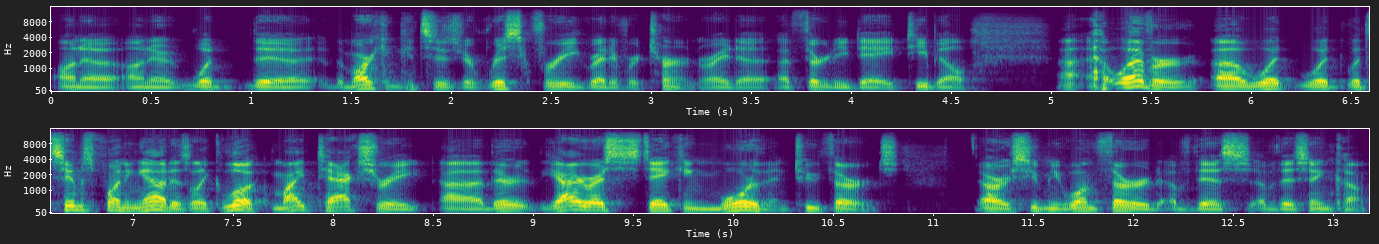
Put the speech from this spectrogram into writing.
on a on a what the the market considers a risk free rate of return, right? A, a 30 day T bill. Uh, however, uh, what what what Sam's pointing out is like, look, my tax rate, uh, the IRS is taking more than two thirds or excuse me, one third of this of this income,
